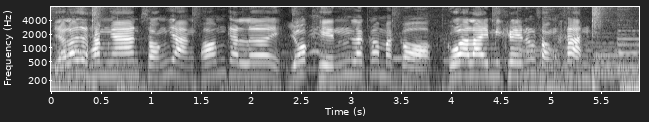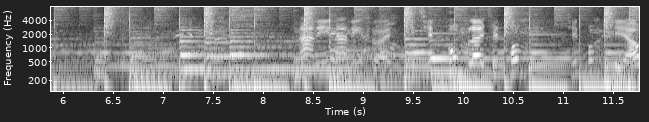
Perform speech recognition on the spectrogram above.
เดี๋ยวเราจะทำงาน2อย่างพร้อมกันเลย ยกหินแล้วก็มากอกกลัวอะไรมีเครนทั้งสองคัน หน้านี้หน้านี้สวย ชิดพุ่มเลยชิดพุ่ม ชิดพุ่มเขียว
